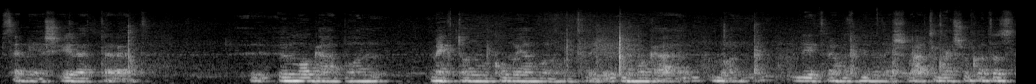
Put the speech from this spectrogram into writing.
személyes életteret, önmagában megtanul komolyan valamit, vagy önmagában létrehoz bizonyos változásokat, az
